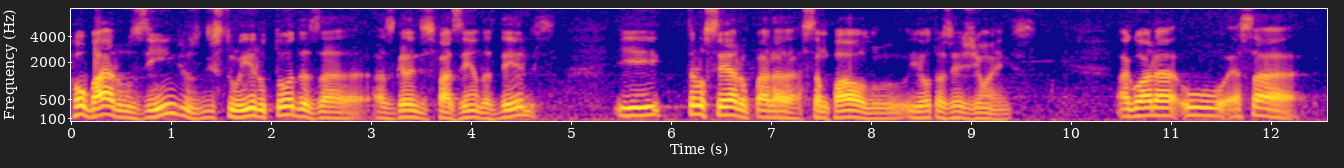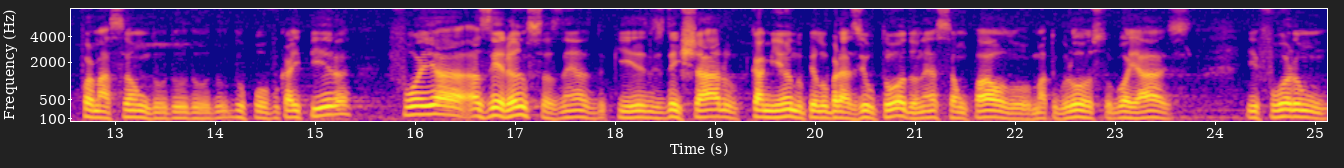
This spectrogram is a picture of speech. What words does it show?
roubaram os índios, destruíram todas a, as grandes fazendas deles e trouxeram para São Paulo e outras regiões. Agora, o, essa formação do, do, do, do povo caipira foi a, as heranças né, que eles deixaram caminhando pelo Brasil todo, né, São Paulo, Mato Grosso, Goiás, e foram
